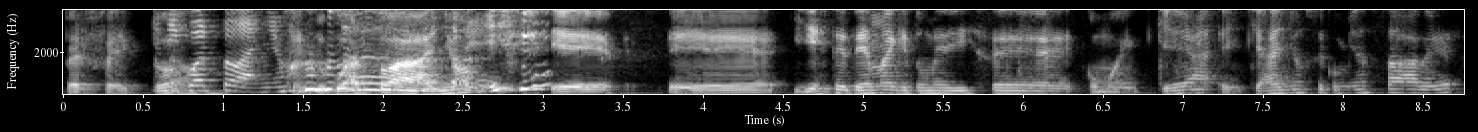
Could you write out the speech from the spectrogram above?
Perfecto. En mi cuarto año. En tu cuarto año. Sí. eh, Eh, y este tema que tú me dices, como en qué, a- en qué año se comienza a ver,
